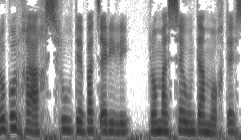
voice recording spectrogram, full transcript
როგორ ხახსრულდება წერილი, რომ ასე უნდა მოხდეს?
